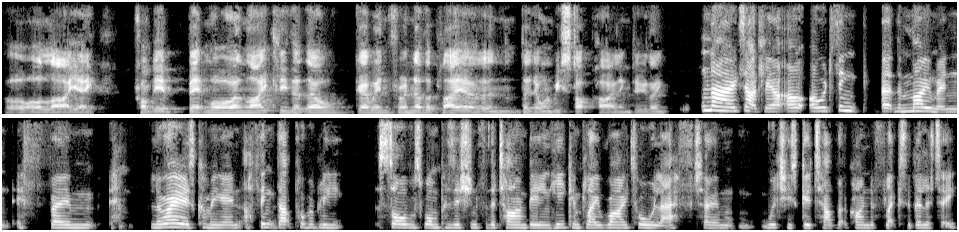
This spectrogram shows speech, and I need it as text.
or, or probably a bit more unlikely that they'll go in for another player, and they don't want to be stockpiling, do they? No, exactly. I, I would think at the moment, if um, Laryea is coming in, I think that probably solves one position for the time being. He can play right or left, um, which is good to have that kind of flexibility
